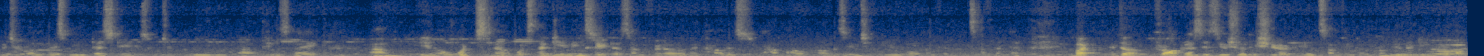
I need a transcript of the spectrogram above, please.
which would always mean test days, which would mean uh, things like, um, you know, what's the what's the gaming status on Fedora, like how is how, how, how does your GPU work on Fedora and stuff like that. But the progress is usually shared in something called community blog,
